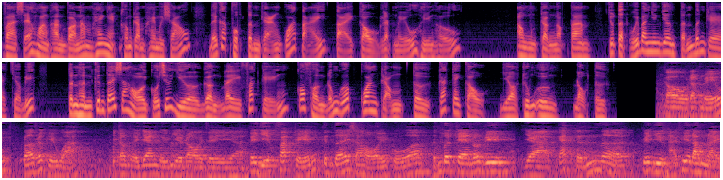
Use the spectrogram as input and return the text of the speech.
và sẽ hoàn thành vào năm 2026 để khắc phục tình trạng quá tải tại cầu Rạch Miễu hiện hữu. Ông Trần Ngọc Tam, Chủ tịch Ủy ban Nhân dân tỉnh Bến Tre cho biết, tình hình kinh tế xã hội của xứ Dừa gần đây phát triển có phần đóng góp quan trọng từ các cây cầu do Trung ương đầu tư cầu rạch miễu đó rất hiệu quả. Trong thời gian vừa vừa rồi thì à, cái việc phát triển kinh tế xã hội của tỉnh Bến Tre nói riêng và các tỉnh ờ, cái duyên hải phía đông này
